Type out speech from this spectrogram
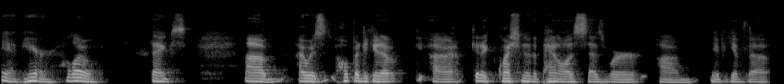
Hey, I'm here. Hello. Thanks. Um, I was hoping to get a uh, get a question to the panelists as we're um, maybe give the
